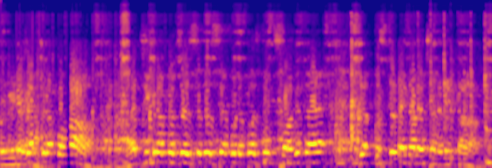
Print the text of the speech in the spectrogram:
विजय आपला पवार आजी ग्रामपंचायत सदस्य आपण उपस्थित. स्वागत आहे. या कुस्ती मैदानाच्या निमित्तानं.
